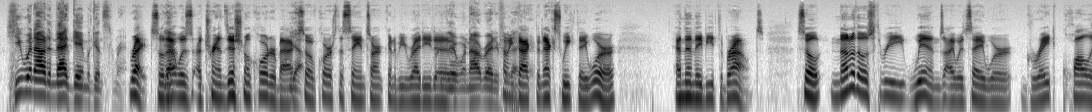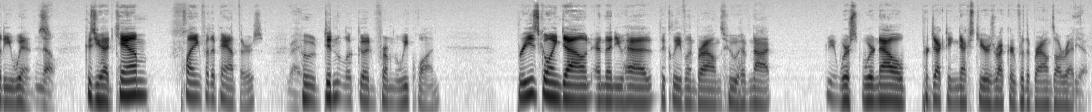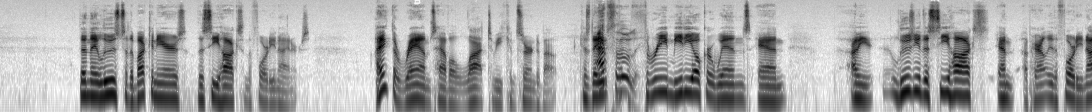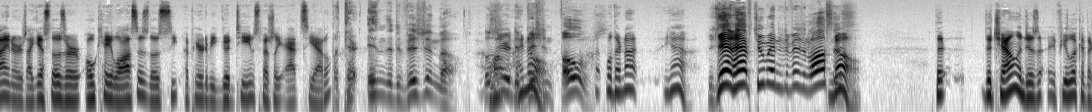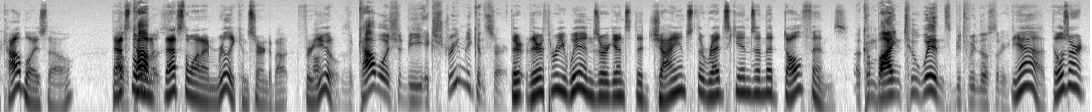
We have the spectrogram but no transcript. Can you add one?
He went out in that game against the Rams. Right. So Yeah. that was a transitional quarterback. Yeah. So of course the Saints aren't going to be ready to They were not ready for coming back game. the next week. They were, and then they beat the Browns. So none of those three wins, I would say, were great quality wins. No. because you had Cam playing for the Panthers, Right. who didn't look good from week one. Brees going down, and then you had the Cleveland Browns, who have not. We're we're now projecting next year's record for the Browns already. Yeah. Then they lose to the Buccaneers, the Seahawks, and the 49ers. I think the Rams have a lot to be concerned about because they Absolutely. three mediocre wins and I mean losing to the Seahawks and apparently the 49ers. I guess those are okay losses. Those appear to be good teams, especially at Seattle. But they're in the division, though. Those Well, are your division foes. Well, they're not. Yeah, You can't have too many division losses. no. the The challenge is if you look at the Cowboys, though, that's the the, one. That's the one I'm really concerned about for Well, you. The Cowboys should be extremely concerned. Their their three wins are against the Giants, the Redskins, and the Dolphins. A combined two wins between those three. Yeah, those aren't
